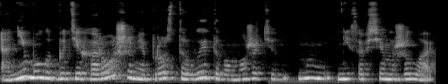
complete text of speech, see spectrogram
Они могут быть и хорошими, просто вы этого можете ну, не совсем желать.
